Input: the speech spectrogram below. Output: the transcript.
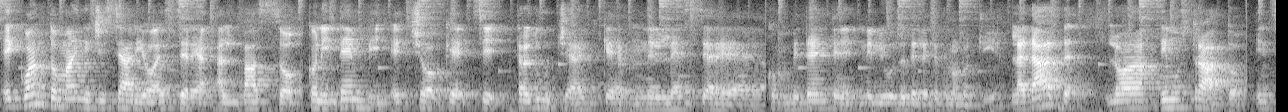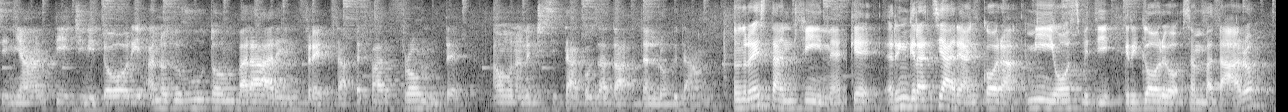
è quanto mai necessario essere al passo con i tempi e ciò che si traduce anche nell'essere competente nell'uso delle tecnologie. La DAD lo ha dimostrato, insegnanti genitori hanno dovuto imparare in fretta per far fronte a una necessità causata dal lockdown. Non resta infine che ringraziare ancora i miei ospiti Gregorio Sambataro.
